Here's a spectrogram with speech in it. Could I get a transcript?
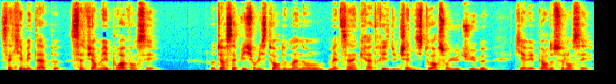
Cinquième étape, s'affirmer pour avancer. L'auteur s'appuie sur l'histoire de Manon, médecin et créatrice d'une chaîne d'histoire sur YouTube, qui avait peur de se lancer.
